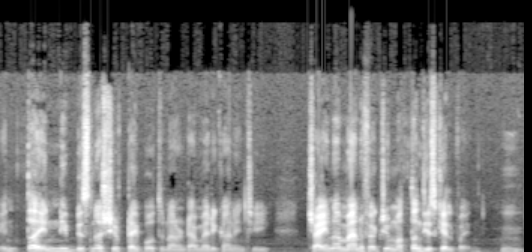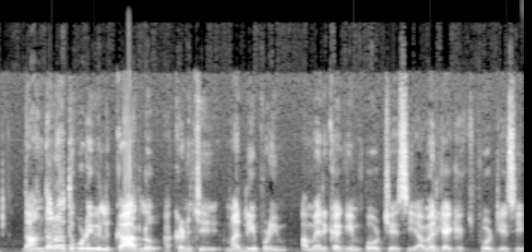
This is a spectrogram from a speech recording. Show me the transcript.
ఎంత ఎన్ని బిజినెస్ షిఫ్ట్ అయిపోతున్నారంటే అమెరికా నుంచి. చైనా మ్యానుఫ్యాక్చరింగ్ మొత్తం తీసుకెళ్ళిపోయింది. దాని తర్వాత కూడా వీళ్ళు కార్లు అక్కడి నుంచి మళ్ళీ ఇప్పుడు అమెరికాకి ఇంపోర్ట్ చేసి అమెరికాకి ఎక్స్పోర్ట్ చేసి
